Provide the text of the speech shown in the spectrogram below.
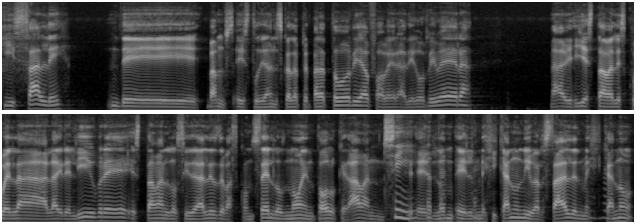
Y sale de, vamos, estudiar en la escuela preparatoria, fue a ver a Diego Rivera, Ahí estaba la escuela al aire libre, estaban los ideales de Vasconcelos, ¿no? En todo lo que daban. Sí. El, mexicano universal, el mexicano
